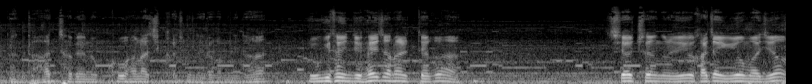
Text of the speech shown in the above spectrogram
일단 다 하차를 해놓고 하나씩 가지고 내려갑니다. 여기서 이제 회전할 때가 지하 주차장은 여기가 가장 위험하죠.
